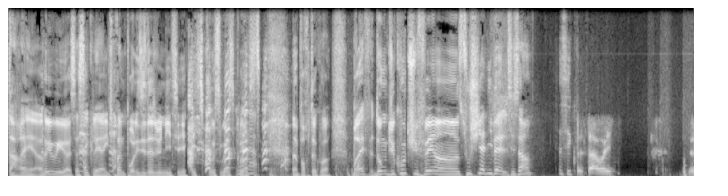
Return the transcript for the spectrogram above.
tarés. Ah oui, oui, ça c'est clair. Ils se prennent pour les États-Unis. C'est East Coast, West Coast, n'importe quoi. Bref, donc du coup, tu fais un sushi à Nivelles, c'est ça? Ça, c'est cool. C'est ça, oui. Euh,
